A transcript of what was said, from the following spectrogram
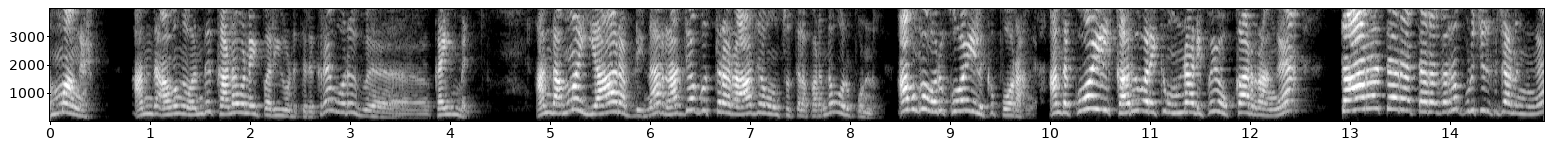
அம்மாங்க. அந்த அவங்க வந்து கணவனை பறி கொடுத்திருக்கிற ஒரு அஹ், அந்த அம்மா யார் அப்படின்னா ரஜபுத்திர ராஜவம்சத்துல பிறந்த ஒரு பொண்ணு. அவங்க ஒரு கோயிலுக்கு போறாங்க. அந்த கோயில் கருவறைக்கு முன்னாடி போய் உட்காடுறாங்க தர தர தர தர பிடிச்சி இழுத்துட்டானுங்க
